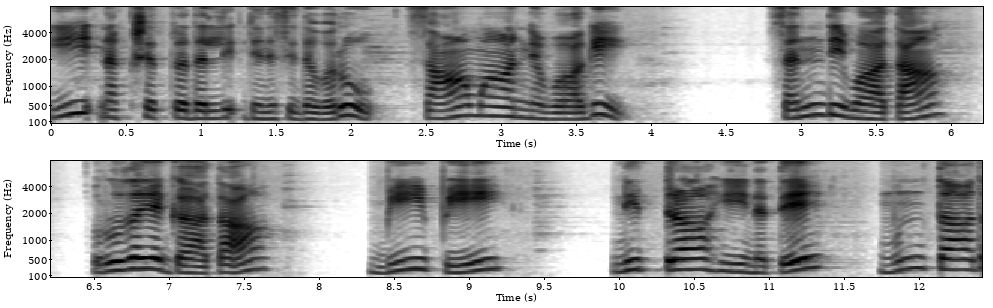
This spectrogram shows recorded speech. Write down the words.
ಈ ನಕ್ಷತ್ರದಲ್ಲಿ ಜನಿಸಿದವರು ಸಾಮಾನ್ಯವಾಗಿ ಸಂಧಿವಾತ ಹೃದಯಘಾತ ಬಿ ಪಿ, ನಿದ್ರಾಹೀನತೆ ಮುಂತಾದ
